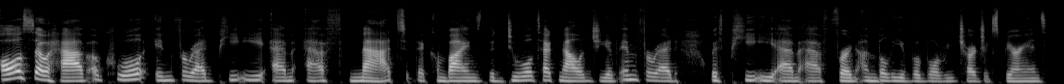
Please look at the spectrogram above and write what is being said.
also have a cool infrared PEMF mat that combines the dual technology of infrared with PEMF for an unbelievable recharge experience.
